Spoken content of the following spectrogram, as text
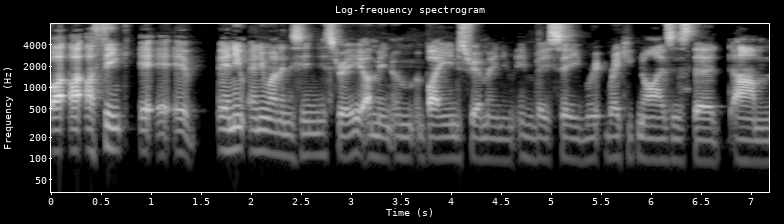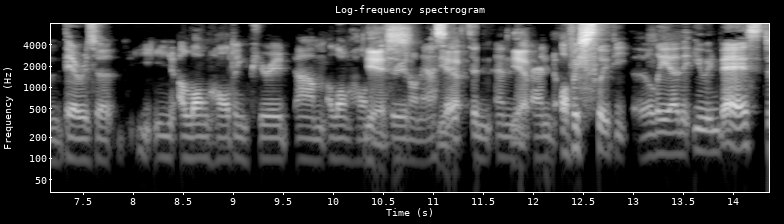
I, I think it, it, any anyone in this industry, I mean, um, by industry I mean in, in VC, re- recognizes that um, there is a you know, a long holding period, um, a long holding yes. period on assets, yep. and and yep. and obviously the earlier that you invest,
